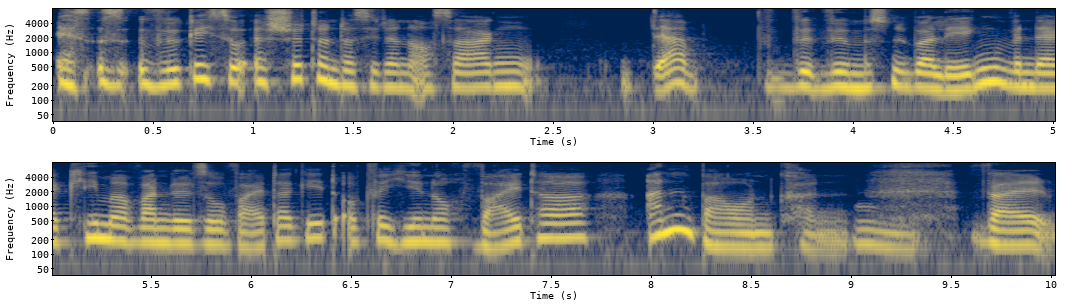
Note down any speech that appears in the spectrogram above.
Es ist wirklich so erschütternd, dass sie dann auch sagen, ja, wir müssen überlegen, wenn der Klimawandel so weitergeht, ob wir hier noch weiter anbauen können. Mhm. Weil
